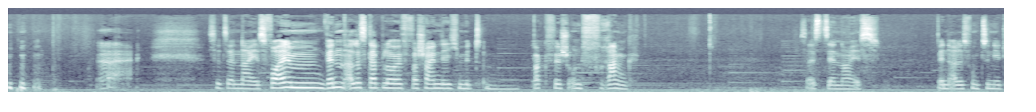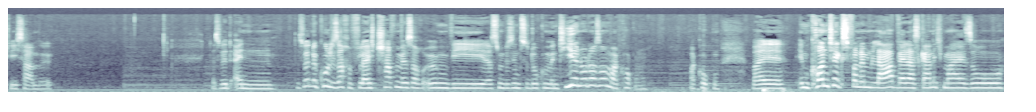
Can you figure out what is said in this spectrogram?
Das wird sehr nice. Vor allem, wenn alles glatt läuft, wahrscheinlich mit Backfisch und Frank. Das heißt sehr nice. Wenn alles funktioniert, wie ich es haben will. Das wird ein. Das wird eine coole Sache. Vielleicht schaffen wir es auch irgendwie, das ein bisschen zu dokumentieren oder so. Mal gucken. Mal gucken. Weil im Kontext von dem Lab wäre das gar nicht mal so.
